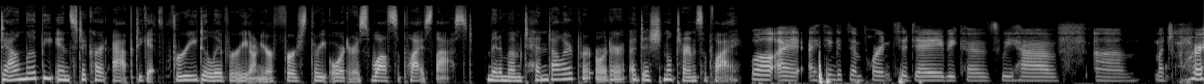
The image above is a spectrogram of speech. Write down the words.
Download the Instacart app to get free delivery on your first three orders while supplies last. Minimum $10 per order, additional term supply. Well, I, I think it's important today because we have um, much more,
